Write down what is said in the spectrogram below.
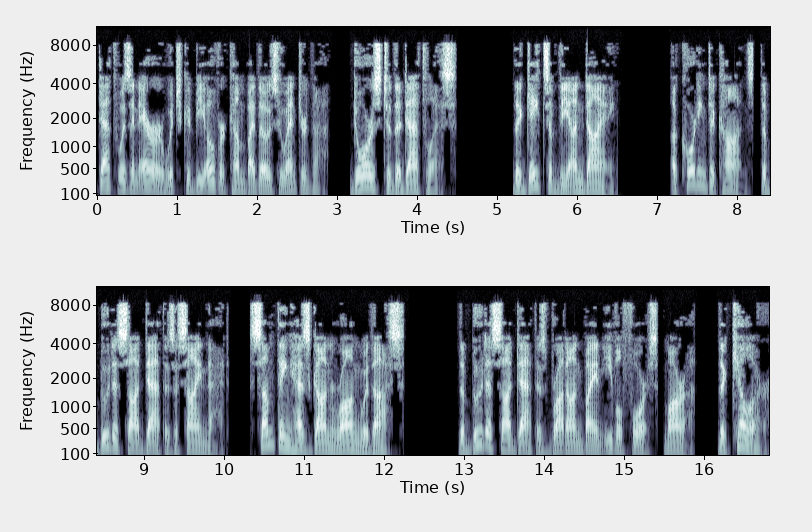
death was an error which could be overcome by those who entered the doors to the deathless, the gates of the undying. According to Conze, the Buddha saw death as a sign that something has gone wrong with us. The Buddha saw death as brought on by an evil force, Mara, the killer,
